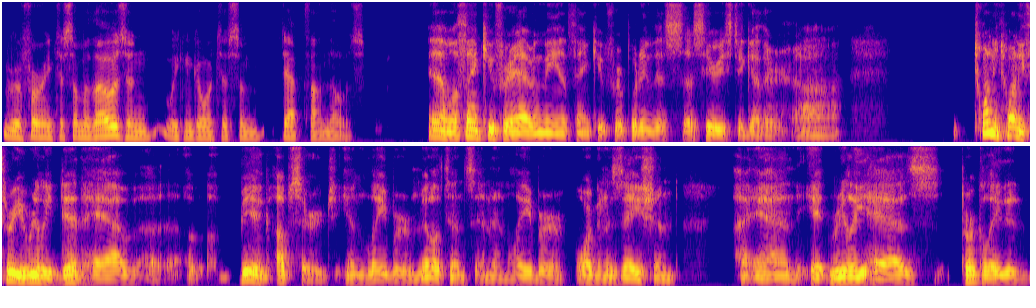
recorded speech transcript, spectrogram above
referring to some of those, and we can go into some depth on those. Yeah, well, thank you for having me, and thank you for putting this uh, series together. Uh, 2023 really did have a, a, big upsurge in labor militants and in labor organization, uh, and it really has percolated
